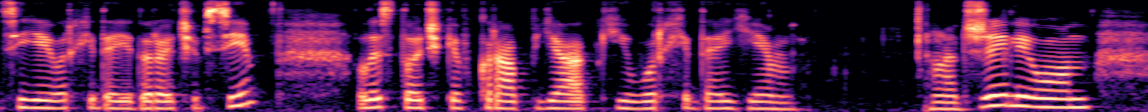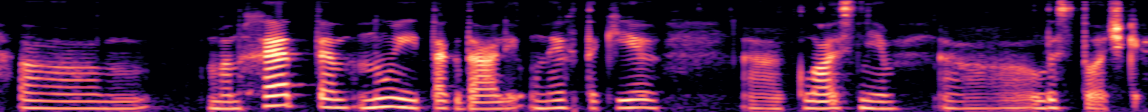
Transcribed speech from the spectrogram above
Цієї орхідеї, до речі, всі листочки вкраб, як і у орхідеї Джиліон, Манхеттен, ну і так далі. У них такі е, класні е, листочки.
